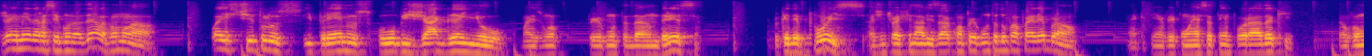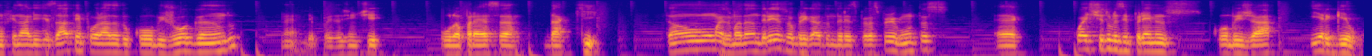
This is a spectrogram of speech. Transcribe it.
Já emenda na segunda dela? Vamos lá. Ó. Quais títulos e prêmios Kobe já ganhou? Mais uma pergunta da Andressa. Porque depois a gente vai finalizar com a pergunta do Papai Lebron, né, que tem a ver com essa temporada aqui. Então vamos finalizar a temporada do Kobe jogando, né? Depois a gente pula para essa daqui. Então, mais uma da Andressa. Obrigado, Andressa, pelas perguntas. É, quais títulos e prêmios Kobe já ergueu.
